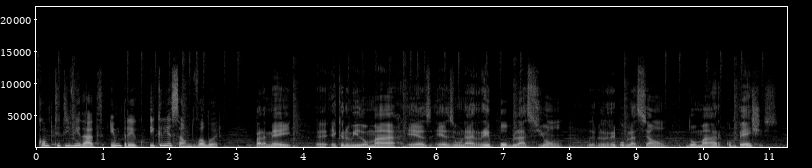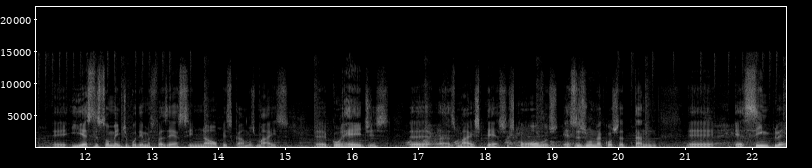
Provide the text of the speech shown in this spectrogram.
competitividade, emprego e criação de valor. Para mim, a economia do mar é, é uma repoblação, repoblação do mar com peixes. E este somente podemos fazer se não pescamos mais com redes, as mais peixes com ovos. Essa é uma coisa tão é, é simples,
